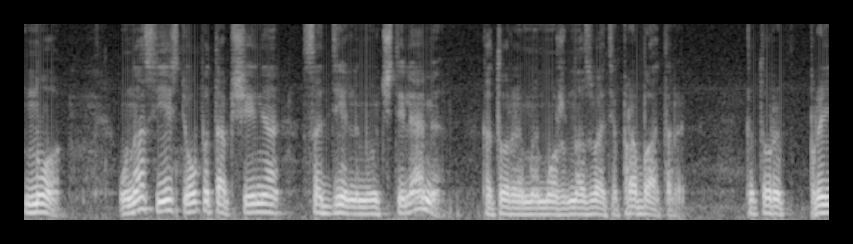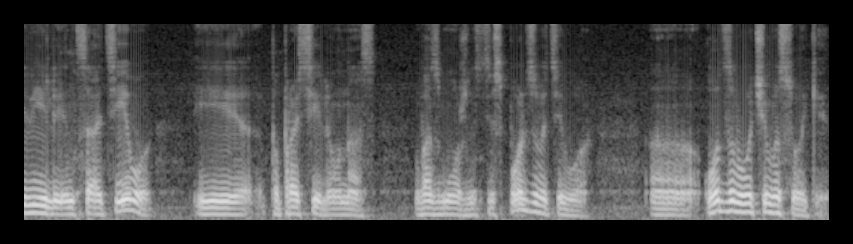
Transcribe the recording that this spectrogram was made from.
Но у нас есть опыт общения с отдельными учителями, которые мы можем назвать апробаторы, которые проявили инициативу и попросили у нас возможность использовать его. Э, Отзывы очень высокие.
